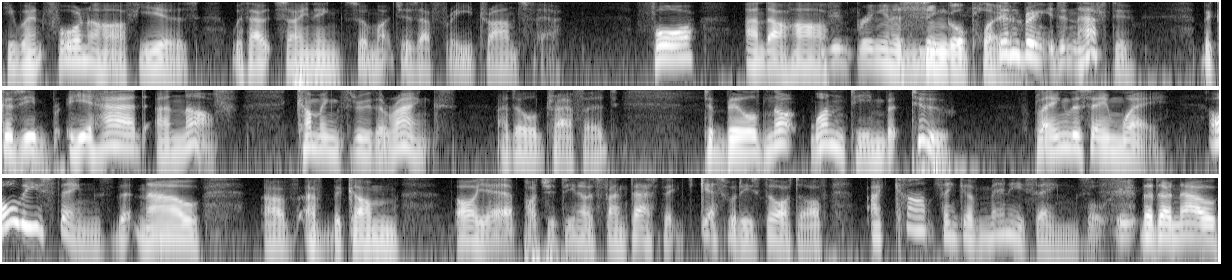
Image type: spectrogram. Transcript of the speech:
he went four and a half years without signing so much as a free transfer. Four and a half. Didn't bring in a single player. Didn't bring. He didn't have to, because he he had enough coming through the ranks at Old Trafford to build not one team but two, playing the same way. All these things that now have have become. Oh yeah, Pochettino is fantastic. Guess what he's thought of? I can't think of many things that are now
